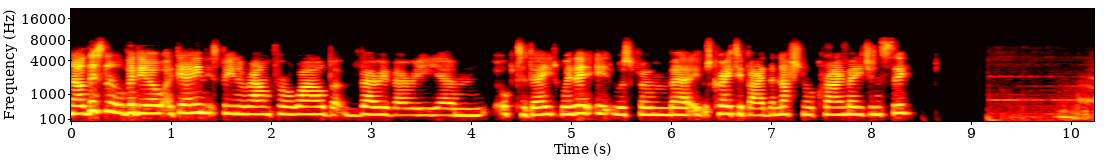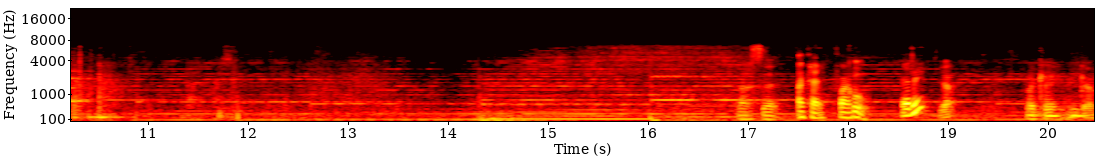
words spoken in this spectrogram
Now, this little video, again, it's been around for a while, but very, very um, up to date with it. It was from, uh, it was created by the National Crime Agency. That's it. Okay, fine. Cool. Ready? Yeah. Okay, and go.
